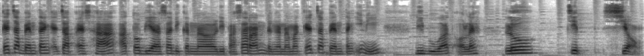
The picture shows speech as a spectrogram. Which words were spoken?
Kecap benteng cap SH atau biasa dikenal di pasaran dengan nama kecap benteng ini dibuat oleh Lo Chit Xiong.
